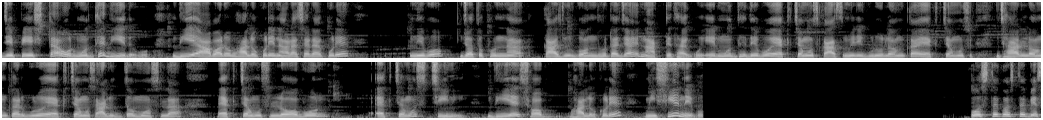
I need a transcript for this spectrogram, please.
যে পেস্টটা ওর মধ্যে দিয়ে দেবো। দিয়ে আবারও ভালো করে নাড়াচাড়া করে নেব যতক্ষণ না কাজুর গন্ধটা যায়, নাড়তে থাকব। এর মধ্যে দেব এক চামচ কাশ্মীরি গুঁড়ো লঙ্কা, এক চামচ ঝাল লঙ্কার গুঁড়ো, এক চামচ আলুর দম মশলা, এক চামচ লবণ, এক চামচ চিনি দিয়ে সব ভালো করে মিশিয়ে নেব। কষতে কষতে বেশ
